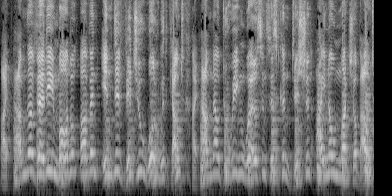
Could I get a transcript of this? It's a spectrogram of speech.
I am the very model of an individual with gout. I am now doing well since this condition I know much about.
